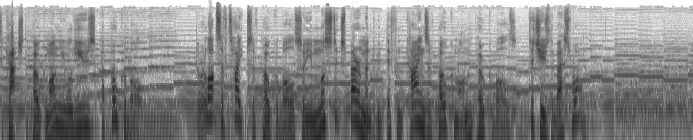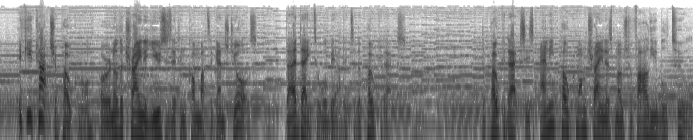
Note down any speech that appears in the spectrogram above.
To catch the Pokemon, you will use a Pokeball. There are lots of types of Pokeballs, so you must experiment with different kinds of Pokemon and Pokeballs to choose the best one. If you catch a Pokemon or another trainer uses it in combat against yours, their data will be added to the Pokedex. The Pokedex is any Pokemon trainer's most valuable tool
